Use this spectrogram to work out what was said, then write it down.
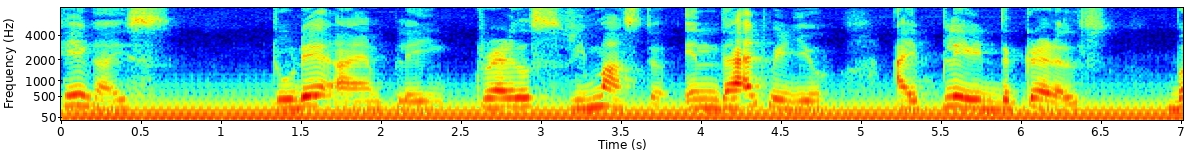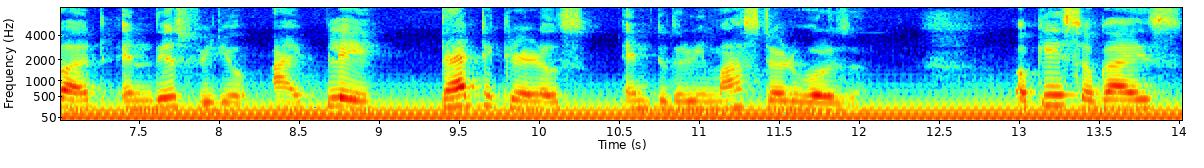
Hey guys, today I am playing Cradles Remaster. In that video, I played the Cradles, but in this video, I play that Cradles into the remastered version. Okay, so guys,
